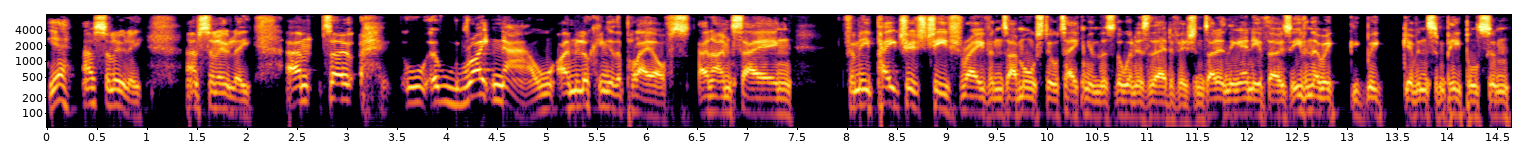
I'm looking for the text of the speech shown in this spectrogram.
Yeah, absolutely, absolutely. Um, so right now, I'm looking at the playoffs and I'm saying for me, Patriots, Chiefs, Ravens, I'm all still taking them as the winners of their divisions. I don't think any of those, even though we we given some people some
